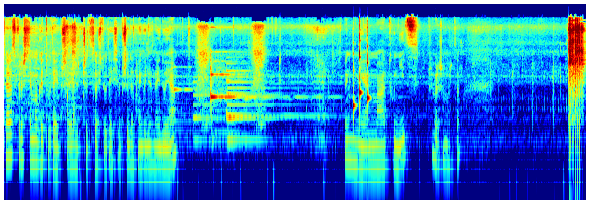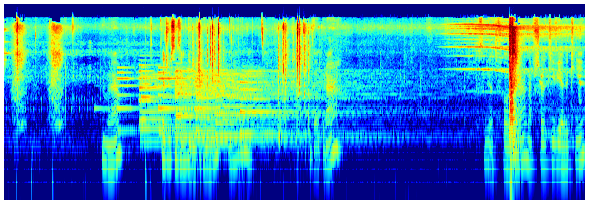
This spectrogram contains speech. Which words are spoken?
teraz wreszcie mogę tutaj przejrzeć, czy coś tutaj się przydatnego nie znajduje. Nie ma tu nic. Przepraszam bardzo. Dobra. Te drzwi są zamknięte. Dobra. To sobie otworzę na wszelki wielki.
